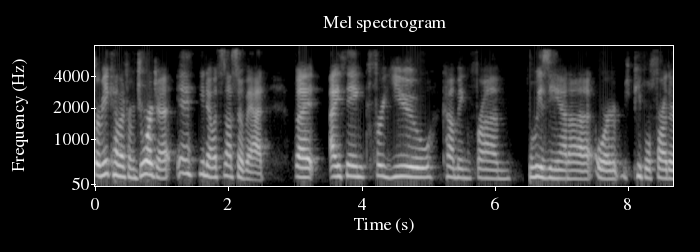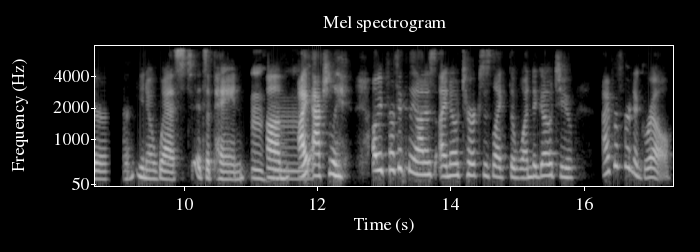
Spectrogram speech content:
for me coming from Georgia, eh, you know, it's not so bad. But I think for you coming from Louisiana or people farther you know, west, it's a pain. Mm-hmm. Um, I actually, I'll be perfectly honest. I know Turks is like the one to go to. I prefer Negril.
